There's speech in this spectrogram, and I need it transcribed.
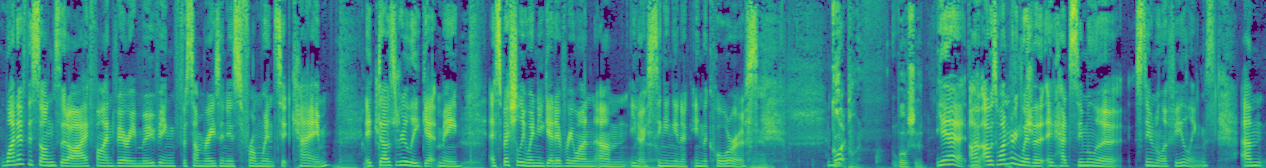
one of the songs that I find very moving for some reason is From Whence It Came. Yeah, it choice. does really get me, yeah. especially when you get everyone, um, you know, singing in, a, in the chorus. Good what, point. Well said. Yeah, I, I, was wondering whether it had similar similar feelings. Um,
